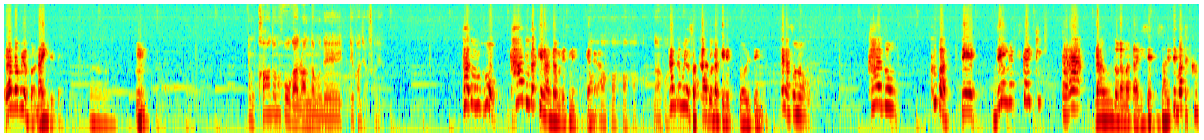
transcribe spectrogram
ランダム要素はないんですよ。うんうん。でもカードの方がランダムでっていう感じなんですかねカードの方、カードだけランダムですね。だから。はははははなるほどランダム要素はカードだけです、そういう点が。だからその、カードを配って、全員が使い切ったら、ラウンドがまたリセットされて、またく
